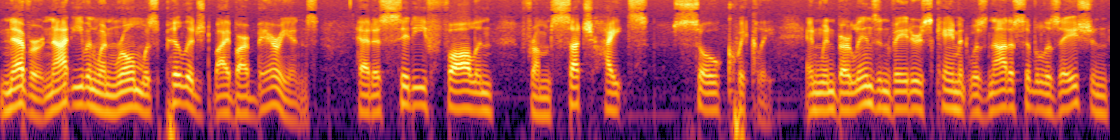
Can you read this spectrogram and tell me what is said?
Never, not even when Rome was pillaged by barbarians, had a city fallen from such heights so quickly. And when Berlin's invaders came, it was not a civilization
